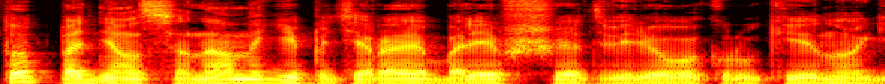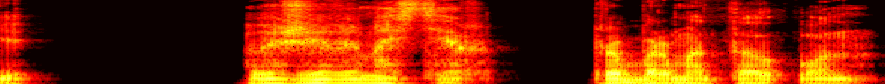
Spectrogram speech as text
Тот поднялся на ноги, потирая болевшие от веревок руки и ноги. — Вы живы, мастер? — пробормотал он.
